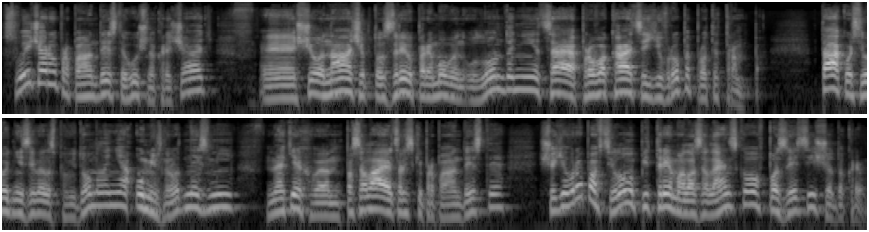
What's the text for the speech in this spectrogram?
В свою чергу пропагандисти гучно кричать, е, що, начебто, зрив перемовин у Лондоні це провокація Європи проти Трампа. Також сьогодні з'явилось повідомлення у міжнародних ЗМІ, на яких е, посилаються російські пропагандисти, що Європа в цілому підтримала Зеленського в позиції щодо Криму.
